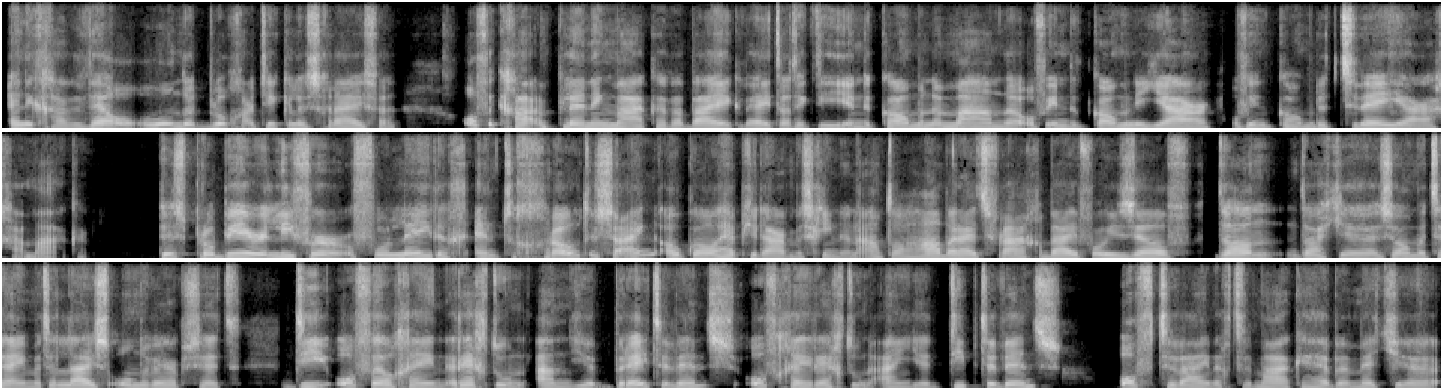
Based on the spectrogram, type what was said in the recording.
En ik ga wel 100 blogartikelen schrijven. Of ik ga een planning maken waarbij ik weet dat ik die in de komende maanden of in het komende jaar of in de komende twee jaar ga maken. Dus probeer liever volledig en te groot te zijn, ook al heb je daar misschien een aantal haalbaarheidsvragen bij voor jezelf, dan dat je zometeen met een lijst onderwerp zet die ofwel geen recht doen aan je breedtewens, of geen recht doen aan je dieptewens, of te weinig te maken hebben met je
